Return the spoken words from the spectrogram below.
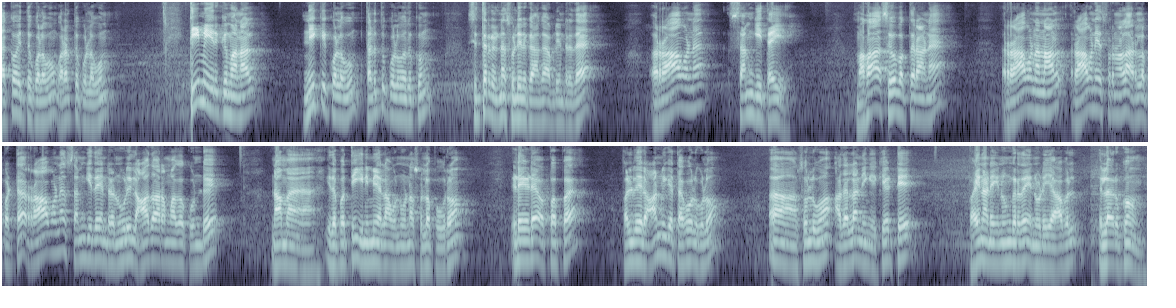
தக்க வைத்துக் கொள்ளவும் வளர்த்து கொள்ளவும் தீமை இருக்குமானால் நீக்கிக் கொள்ளவும் தடுத்து கொள்வதற்கும் சித்தர்கள் என்ன சொல்லியிருக்காங்க அப்படின்றத ராவண சம்கீதை மகா சிவபக்தரான ராவணனால் ராவணேஸ்வரனால் அருளப்பட்ட ராவண சங்கீதை என்ற நூலில் ஆதாரமாக கொண்டு நாம் இதை பற்றி இனிமேலாம் ஒன்று ஒன்றா சொல்ல போகிறோம். இடையிட அப்பப்போ பல்வேறு ஆன்மீக தகவல்களும் சொல்லுவோம். அதெல்லாம் நீங்கள் கேட்டு பயனடையணுங்கிறத என்னுடைய ஆவல். எல்லாருக்கும்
